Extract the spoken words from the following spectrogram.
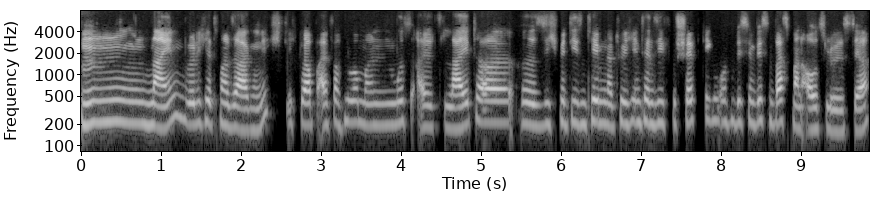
Mm, nein, würde ich jetzt mal sagen, nicht. Ich glaube einfach nur, man muss als Leiter äh, sich mit diesen Themen natürlich intensiv beschäftigen und ein bisschen wissen, was man auslöst. Ja,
